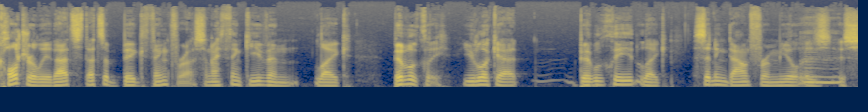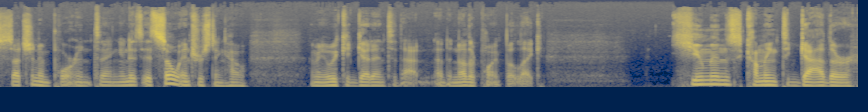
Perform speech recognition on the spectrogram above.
culturally that's that's a big thing for us and i think even like biblically you look at biblically like sitting down for a meal is Mhm. is such an important thing and it's it's so interesting how i mean we could get into that at another point but like humans coming to gather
